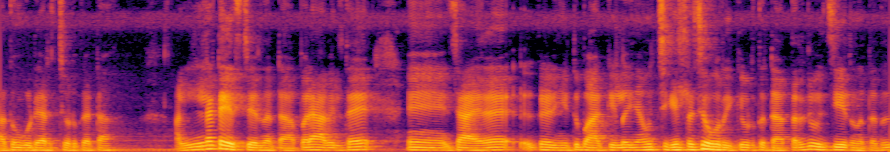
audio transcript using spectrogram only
അതും കൂടി അരച്ച് കൊടുക്കട്ടാ നല്ല ടേസ്റ്റ് ആയിരുന്നു കേട്ടോ അപ്പോൾ രാവിലത്തെ ചായ കഴിഞ്ഞിട്ട് ബാക്കിയുള്ളത് ഞാൻ ഉച്ചക്കത്തെ ചോറിക്ക് കൊടുത്തിട്ട്. അത്ര രുചിയായിരുന്നു കേട്ടത്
